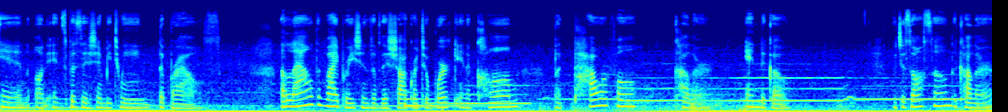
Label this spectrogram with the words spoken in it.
in on its position between the brows. Allow the vibrations of this chakra to work in a calm but powerful color, indigo, which is also the color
